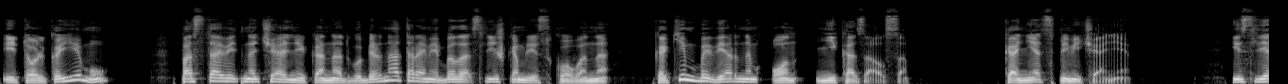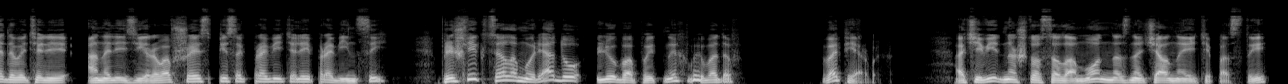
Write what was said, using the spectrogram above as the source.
и только ему. Поставить начальника над губернаторами было слишком рискованно, каким бы верным он ни казался. Конец примечания. Исследователи, анализировавшие список правителей провинций, пришли к целому ряду любопытных выводов. Во-первых, очевидно, что Соломон назначал на эти посты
